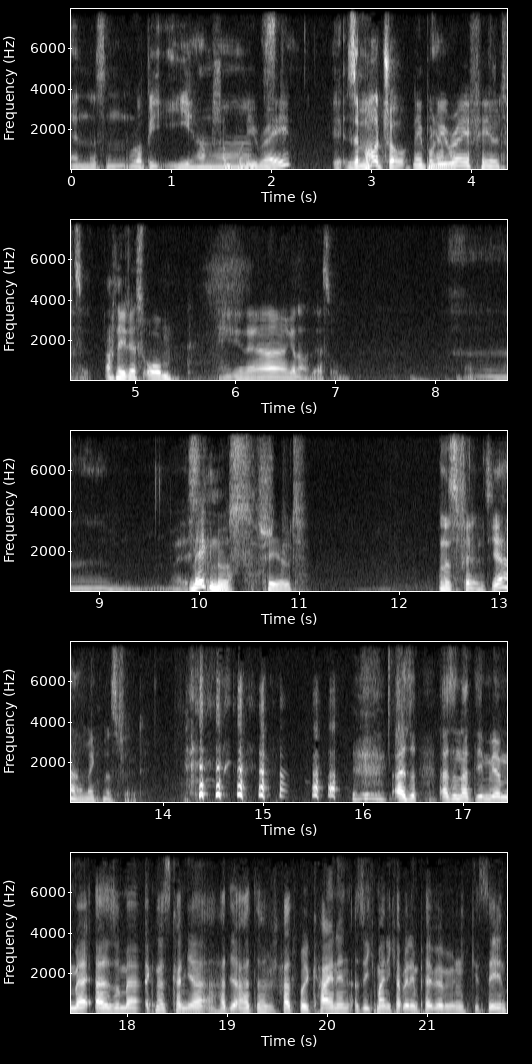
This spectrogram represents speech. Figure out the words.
Anderson, Robbie E. haben wir. Schon Bully Ray? Samoa Joe. Nee, Bully Ja. Ray fehlt. Ach nee, der ist oben. Ja, genau, der ist oben. Ist Magnus noch? fehlt. Magnus fehlt, ja, Magnus fehlt. Also, also nachdem wir, Ma also Magnus kann ja, hat ja, hat, hat wohl keinen, also ich meine, ich habe ja den Pay-Per-View nicht gesehen,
